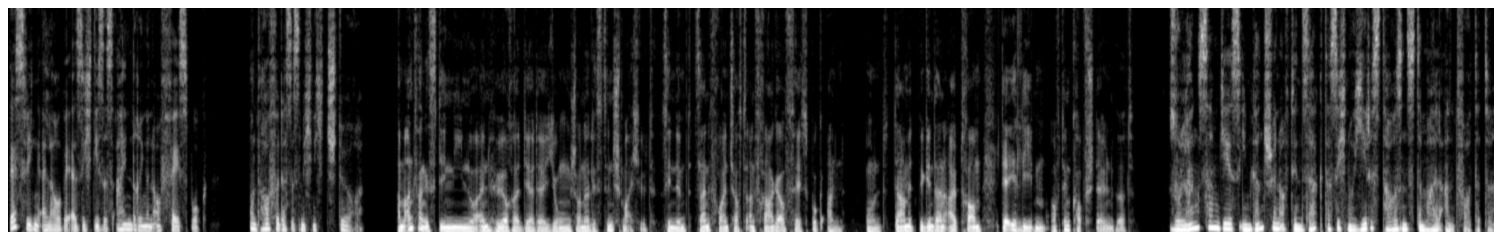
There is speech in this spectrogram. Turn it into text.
Deswegen erlaube er sich dieses Eindringen auf Facebook und hoffe, dass es mich nicht störe. Am Anfang ist Denis nur ein Hörer, der der jungen Journalistin schmeichelt. Sie nimmt seine Freundschaftsanfrage auf Facebook an. Und damit beginnt ein Albtraum, der ihr Leben auf den Kopf stellen wird. So langsam gehe es ihm ganz schön auf den Sack, dass ich nur jedes tausendste Mal antwortete.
